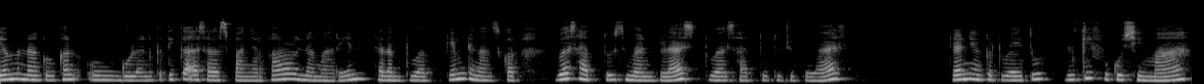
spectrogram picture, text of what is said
yang menaklukkan unggulan ketiga asal Spanyol Carolina Marin dalam dua game dengan skor 21-19, 21-17. Dan yang kedua itu Yuki Fukushima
